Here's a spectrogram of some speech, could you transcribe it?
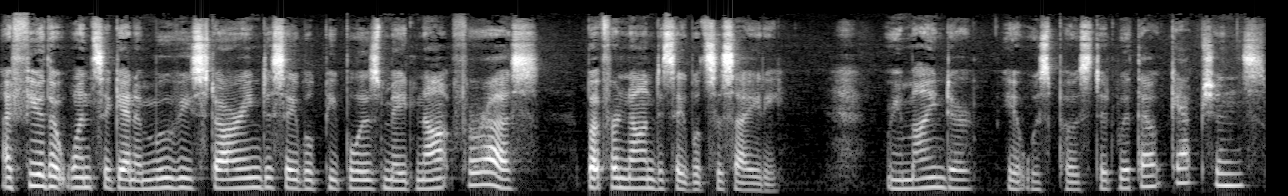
I fear that once again a movie starring disabled people is made not for us, but for non disabled society. Reminder it was posted without captions.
